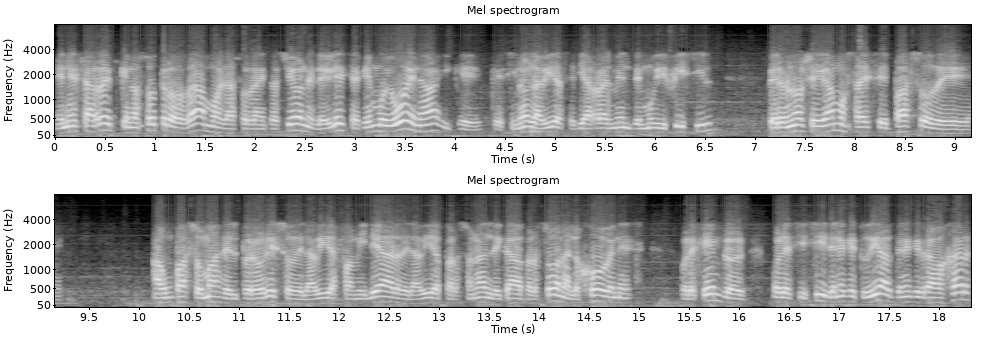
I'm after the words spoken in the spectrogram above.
en esa red que nosotros damos, las organizaciones, la iglesia, que es muy buena y que, que si no la vida sería realmente muy difícil, pero no llegamos a ese paso de a un paso más del progreso de la vida familiar, de la vida personal de cada persona, los jóvenes, por ejemplo, vos le decís, sí, tenés que estudiar, tenés que trabajar,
